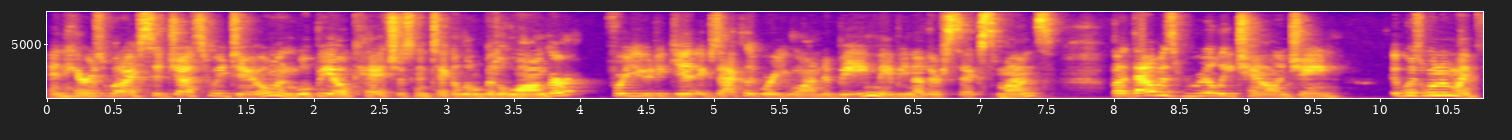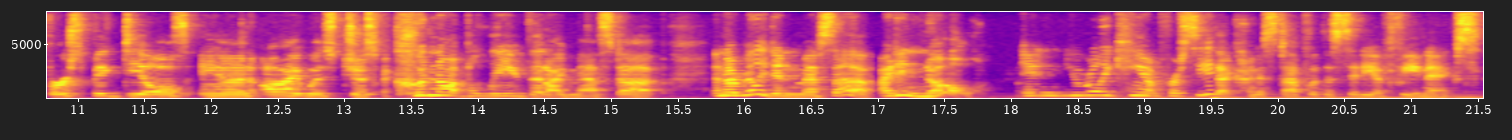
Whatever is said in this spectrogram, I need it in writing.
And here's what I suggest we do, and we'll be okay. It's just going to take a little bit longer for you to get exactly where you wanted to be, maybe another six months. But that was really challenging. It was one of my first big deals, and I was just, I could not believe that I messed up. And I really didn't mess up. I didn't know. And you really can't foresee that kind of stuff with the city of Phoenix.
